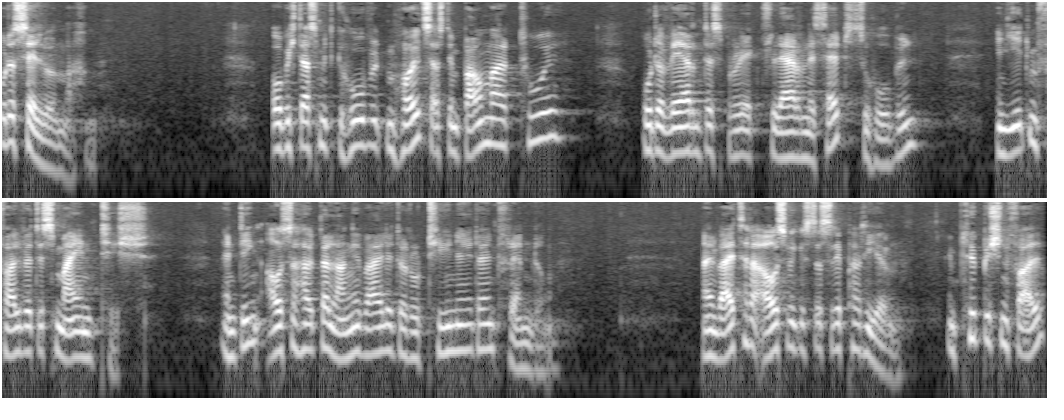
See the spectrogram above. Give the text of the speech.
oder selber machen. Ob ich das mit gehobeltem Holz aus dem Baumarkt tue oder während des Projekts lerne, selbst zu hobeln, in jedem Fall wird es mein Tisch. Ein Ding außerhalb der Langeweile, der Routine, der Entfremdung. Ein weiterer Ausweg ist das Reparieren. Im typischen Fall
